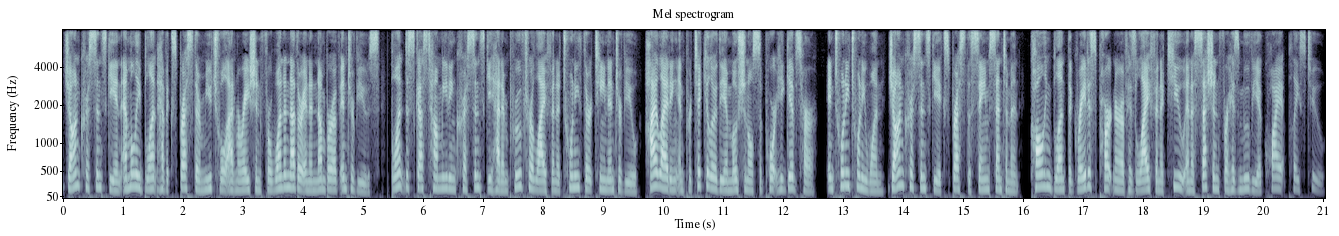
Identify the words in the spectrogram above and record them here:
John Krasinski and Emily Blunt have expressed their mutual admiration for one another in a number of interviews. Blunt discussed how meeting Krasinski had improved her life in a 2013 interview, highlighting in particular the emotional support he gives her. In 2021, John Krasinski expressed the same sentiment, calling Blunt the greatest partner of his life in a Q and A session for his movie A Quiet Place 2.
